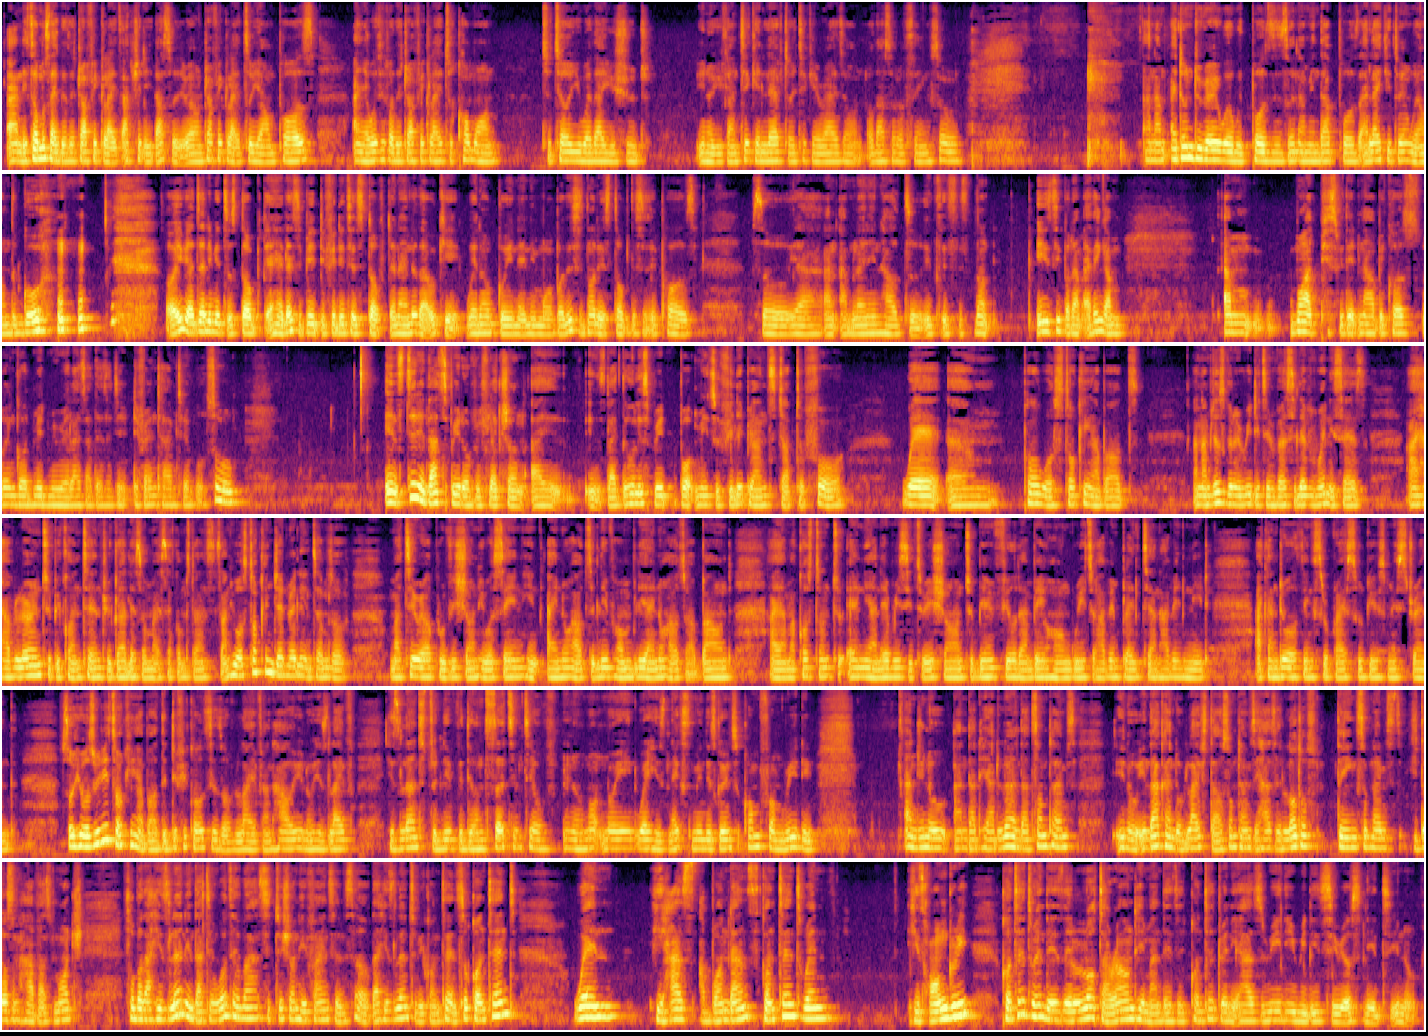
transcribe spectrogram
and it's almost like there's a traffic light. Actually, that's what you're on traffic light, so you're on pause, and you're waiting for the traffic light to come on, to tell you whether you should, you know, you can take a left or take a right or that sort of thing. So and I'm, I do not do very well with pauses when I'm in that pause. I like it when we're on the go. or if you're telling me to stop, uh, let's be definitive stop, then I know that okay, we're not going anymore. But this is not a stop, this is a pause. So yeah, and I'm learning how to. It's it's, it's not easy, but I'm, I think I'm I'm more at peace with it now because when God made me realize that there's a different timetable. So instead in that spirit of reflection, I it's like the Holy Spirit brought me to Philippians chapter four, where um, Paul was talking about, and I'm just going to read it in verse eleven when he says, "I have learned to be content regardless of my circumstances," and he was talking generally in terms of material provision. He was saying, he, "I know how to live humbly. I know how to abound. I am accustomed to any and every situation, to being filled and being hungry, to having plenty and having need." I can do all things through Christ who gives me strength. So he was really talking about the difficulties of life and how, you know, his life, he's learned to live with the uncertainty of, you know, not knowing where his next meal is going to come from, really. And, you know, and that he had learned that sometimes, you know, in that kind of lifestyle, sometimes he has a lot of things, sometimes he doesn't have as much. So, but that he's learning that in whatever situation he finds himself, that he's learned to be content. So, content when he has abundance, content when he's hungry, content when there's a lot around him, and there's a content when he has really, really serious needs, you know.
